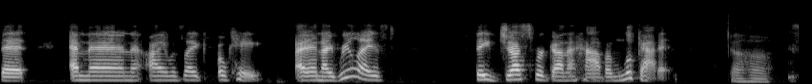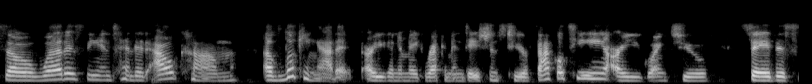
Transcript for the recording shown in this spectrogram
bit. And then I was like, okay. And I realized they just were going to have them look at it. uh-huh. So, what is the intended outcome of looking at it? Are you going to make recommendations to your faculty? Are you going to say this,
